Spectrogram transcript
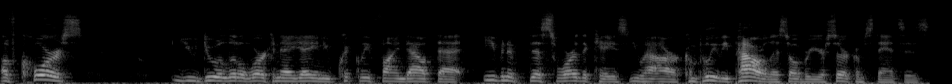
of course, you do a little work in AA and you quickly find out that even if this were the case, you are completely powerless over your circumstances.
